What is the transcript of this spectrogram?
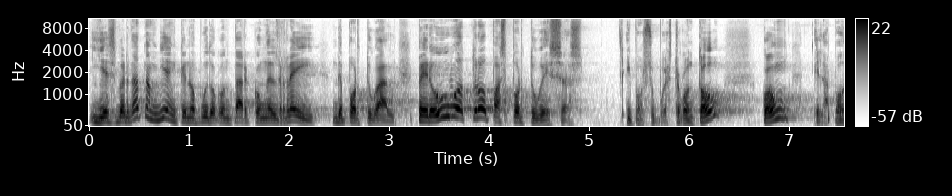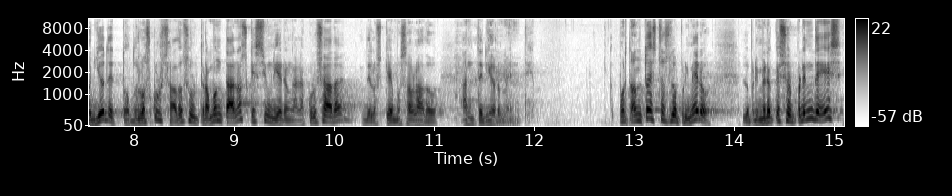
Y es verdad también que no pudo contar con el rey de Portugal, pero hubo tropas portuguesas. Y por supuesto contó con el apoyo de todos los cruzados ultramontanos que se unieron a la cruzada, de los que hemos hablado anteriormente. Por tanto, esto es lo primero. Lo primero que sorprende es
